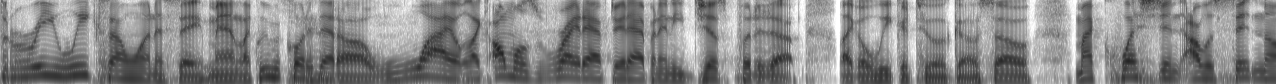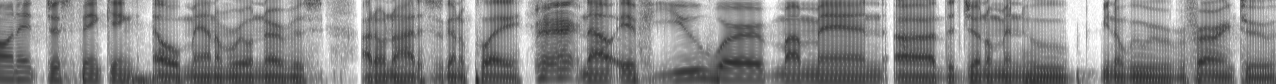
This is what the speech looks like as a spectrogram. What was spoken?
three weeks. I want to say, man, like we recorded that a while, like almost right after it happened, and he just put it up like a week or two ago. So my question, I was sitting on it, just thinking, oh man, I'm real nervous. I don't know how this is gonna play. Now, if you were my man, uh, the gentleman who you know we were referring to,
